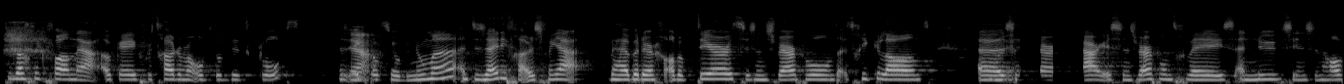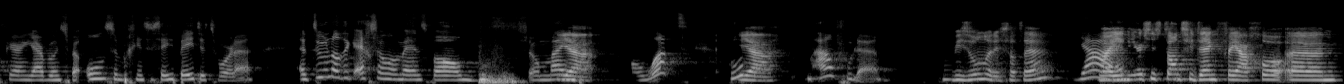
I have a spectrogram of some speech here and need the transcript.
Toen dacht ik van, ja, oké, ik vertrouw er maar op dat dit klopt. Dus ik dat zo benoemen. En toen zei die vrouw dus van, ja, we hebben er geadopteerd. Ze is een zwerfhond uit Griekenland. Uh, Ze jaar is ze een zwerfhond geweest. En nu, sinds een half jaar, een jaar woont ze bij ons. En begint ze steeds beter te worden. En toen had ik echt zo'n moment van, boef, zo mijn, ja. wat? Hoe ja. aanvoelen? Bijzonder is dat, hè? Ja. Maar je in eerste instantie denkt van, ja, goh, um,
